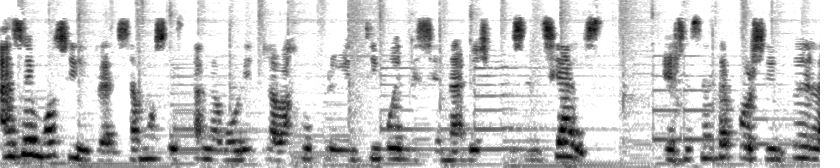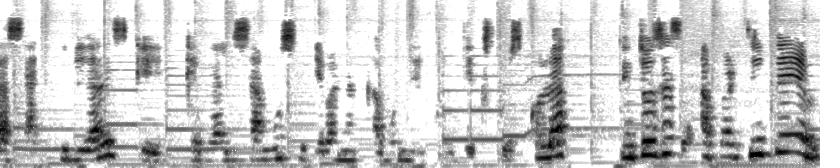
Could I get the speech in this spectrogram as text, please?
hacemos y realizamos esta labor y trabajo preventivo en escenarios presenciales. El 60% de las actividades que, realizamos se llevan a cabo en el contexto escolar. Entonces, a partir de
